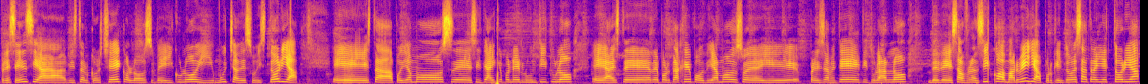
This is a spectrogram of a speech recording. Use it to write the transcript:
presencia, Víctor Corché, con los vehículos y mucha de su historia. Eh, esta, podríamos, eh, si hay que ponerle un título eh, a este reportaje, podríamos precisamente titularlo desde San Francisco a Marbella, porque en toda esa trayectoria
